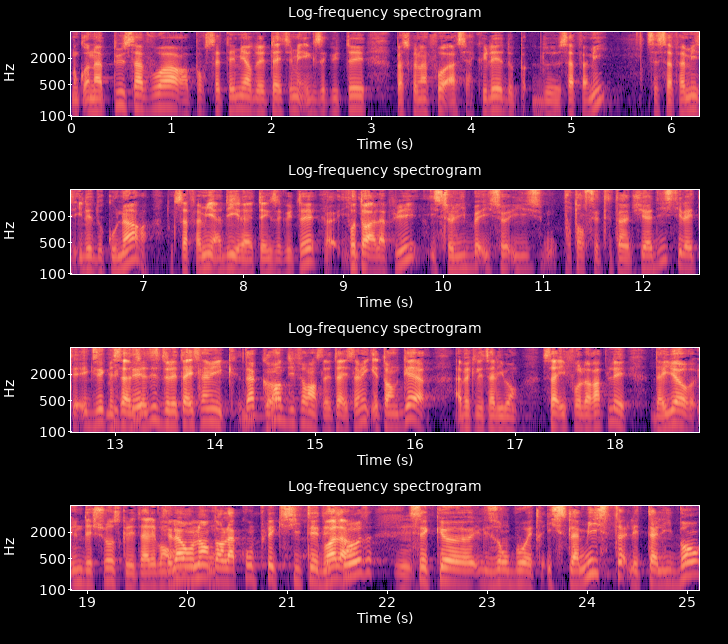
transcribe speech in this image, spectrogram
Donc on a pu savoir pour cet émir de l'État islamique exécuté parce que l'info a circulé de sa famille c'est sa famille, il est de Kunar, donc sa famille a dit qu'il a été exécuté. Euh, Photo à l'appui. Il se libère, pourtant c'était un djihadiste, il a été exécuté. Mais c'est un djihadiste de l'État islamique. D'accord. Grande différence. L'État islamique est en guerre avec les talibans. Ça, il faut le rappeler. D'ailleurs, une des choses que les talibans. C'est là on entre dans la complexité des choses. Mm. C'est qu'ils ont beau être islamistes, les talibans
